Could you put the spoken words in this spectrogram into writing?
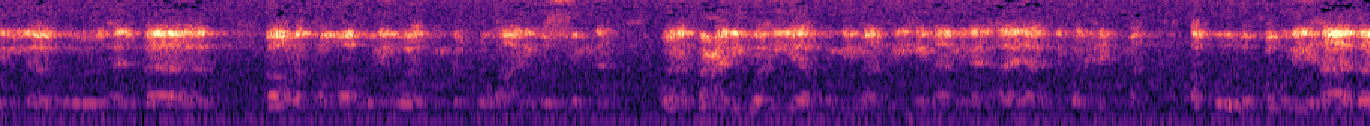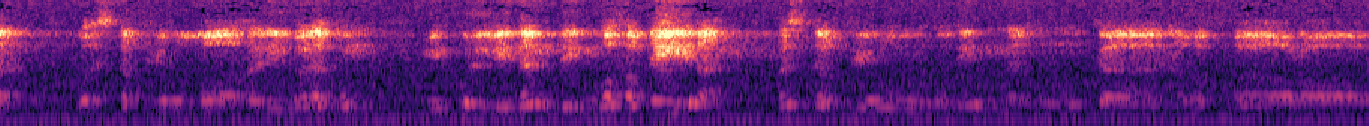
إلا أولو الألباب. بارك الله لي ولكم في القرآن والسنة ونفعني وإياكم بما فيهما من الآيات والحكمة. أقول قولي هذا وأستغفر الله لي ولكم من كل ذنب وخطيئة فاستغفروه إنه كان غفارا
